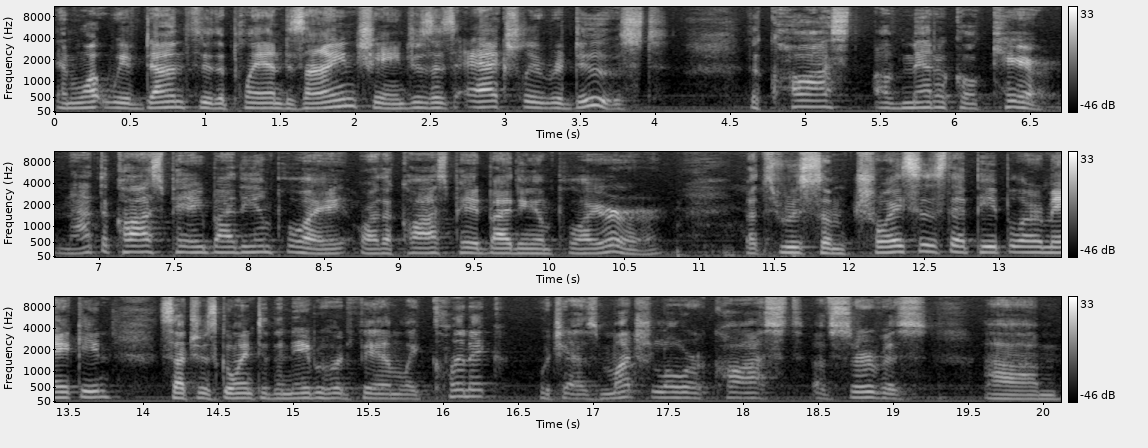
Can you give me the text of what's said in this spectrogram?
And what we've done through the plan design changes is actually reduced the cost of medical care, not the cost paid by the employee or the cost paid by the employer, but through some choices that people are making, such as going to the neighborhood family clinic, which has much lower cost of service um,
